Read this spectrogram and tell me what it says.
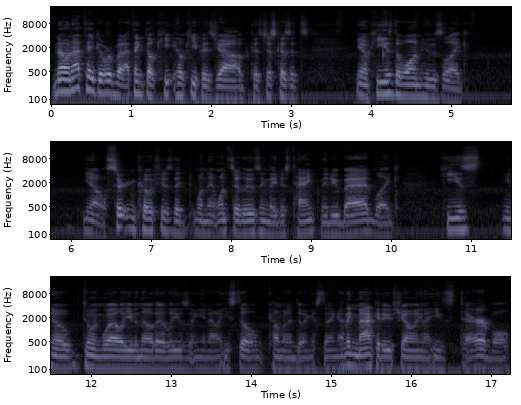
No, not take over, but I think they'll keep he'll keep his job because just because it's, you know, he's the one who's like, you know, certain coaches they when they once they're losing they just tank they do bad. Like, he's you know doing well even though they're losing. You know, he's still coming and doing his thing. I think McAdoo's showing that he's terrible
